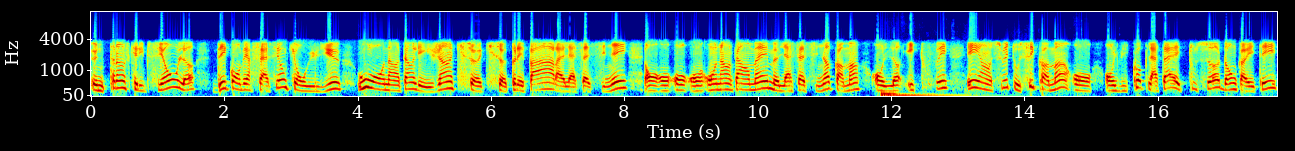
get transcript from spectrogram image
une transcription là des conversations qui ont eu lieu où on entend les gens qui se qui se préparent à l'assassiner. On, on, on, entend même l'assassinat, comment on l'a étouffé, et ensuite aussi comment on, on lui coupe la tête. Tout ça donc a été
